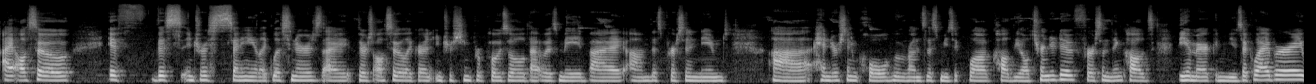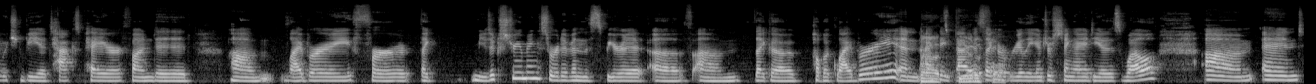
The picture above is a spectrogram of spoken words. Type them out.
I also, if this interests any like listeners, I there's also like an interesting proposal that was made by um, this person named uh, Henderson Cole, who runs this music blog called The Alternative, for something called the American Music Library, which would be a taxpayer funded um, library for like music streaming sort of in the spirit of um, like a public library and Oh, i think that is like a really interesting idea as well. Um, and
